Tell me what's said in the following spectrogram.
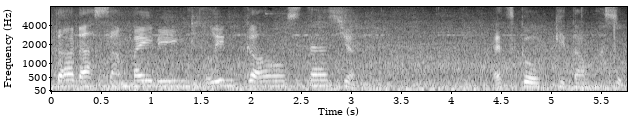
Kita udah sampai di Lincoln Station. Let's go, kita masuk.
